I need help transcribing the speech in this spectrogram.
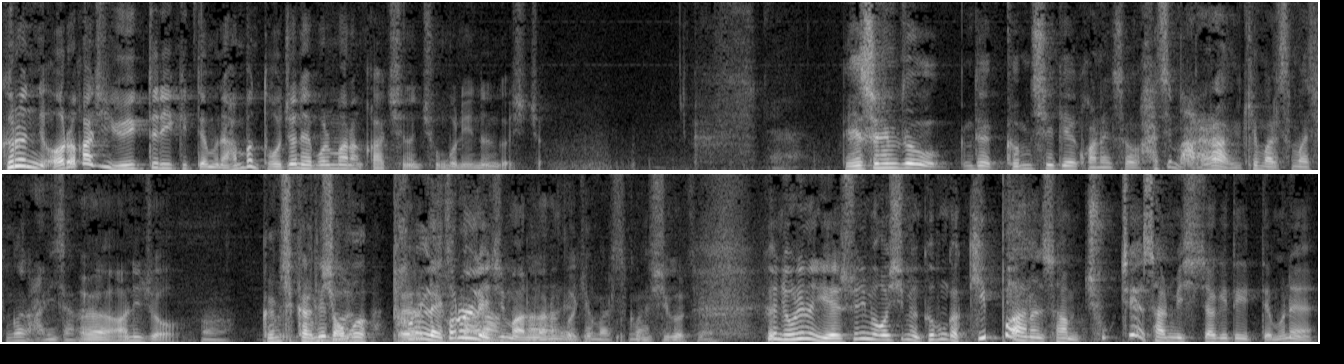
그런 여러 가지 유익들이 있기 때문에 한번 도전해 볼 만한 가치는 충분히 있는 것이죠. 예수님도 근데 금식에 관해서 하지 말아라 이렇게 말씀하신 건 아니잖아요. 예, 아니죠. 어. 금식할 때 너무 표를 네, 내지 표를. 내지 말라는 아, 거죠. 금식을. 그런데 우리는 예수님이 오시면 그분과 기뻐하는 삶, 축제의 삶이 시작이 되기 때문에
